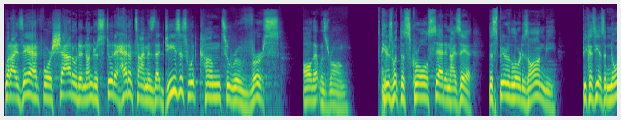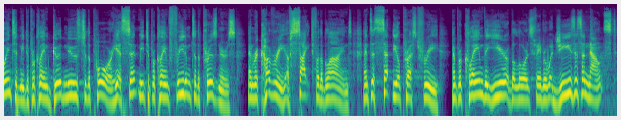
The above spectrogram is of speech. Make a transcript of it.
what Isaiah had foreshadowed and understood ahead of time, is that Jesus would come to reverse all that was wrong. Here's what the scroll said in Isaiah The Spirit of the Lord is on me because he has anointed me to proclaim good news to the poor. He has sent me to proclaim freedom to the prisoners and recovery of sight for the blind and to set the oppressed free and proclaim the year of the Lord's favor. What Jesus announced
